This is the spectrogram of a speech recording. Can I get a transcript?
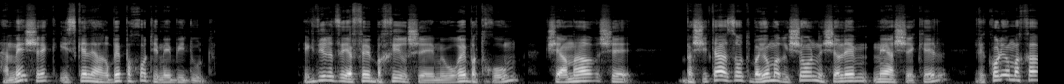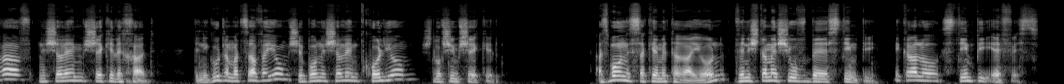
המשק יזכה להרבה פחות ימי בידוד. הגדיר את זה יפה בכיר שמעורה בתחום, כשאמר שבשיטה הזאת ביום הראשון נשלם 100 שקל, וכל יום אחריו נשלם שקל אחד, בניגוד למצב היום שבו נשלם כל יום 30 שקל. אז בואו נסכם את הרעיון, ונשתמש שוב בסטימפי. נקרא לו סטימפי 0.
